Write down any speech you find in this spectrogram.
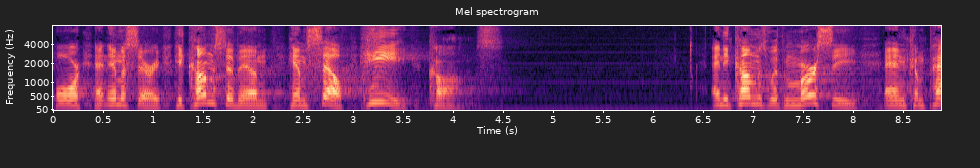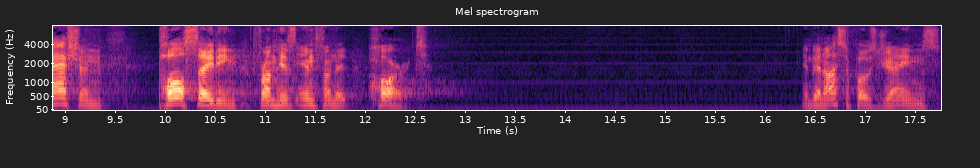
or an emissary. He comes to them himself. He comes. And he comes with mercy and compassion pulsating from his infinite heart. And then I suppose James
